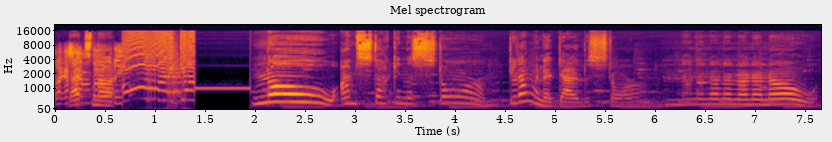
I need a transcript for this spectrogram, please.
That's not. No! I'm stuck in the storm. Dude, I'm gonna die of the storm. No, no, no, no, no, no, no.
